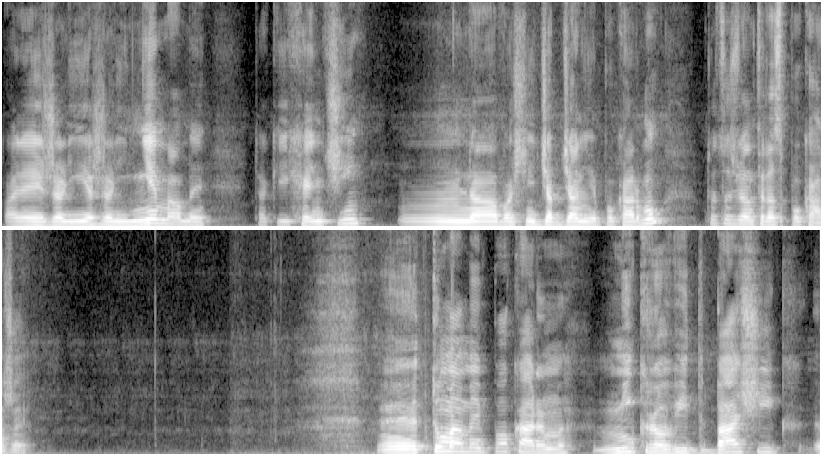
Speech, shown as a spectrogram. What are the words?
ale jeżeli, jeżeli nie mamy takiej chęci na właśnie dziabdzianie pokarmu, to coś Wam teraz pokażę. E, Tu mamy pokarm mikrowid basik, e,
